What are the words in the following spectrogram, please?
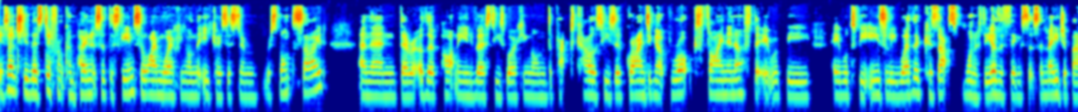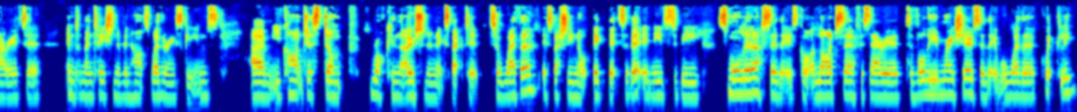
essentially, there's different components of the scheme. So I'm working on the ecosystem response side, and then there are other partner universities working on the practicalities of grinding up rocks fine enough that it would be able to be easily weathered, because that's one of the other things that's a major barrier to implementation of enhanced weathering schemes. Um, you can't just dump rock in the ocean and expect it to weather, especially not big bits of it. It needs to be small enough so that it's got a large surface area to volume ratio so that it will weather quickly.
